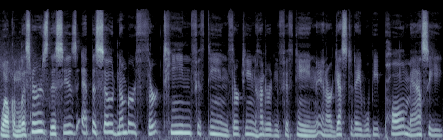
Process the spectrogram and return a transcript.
Welcome, listeners. This is episode number 1315, 1315, and our guest today will be Paul Massey,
